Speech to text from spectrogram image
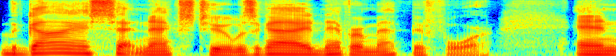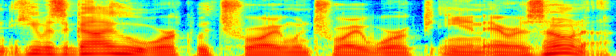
the guy I sat next to was a guy I'd never met before. And he was a guy who worked with Troy when Troy worked in Arizona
